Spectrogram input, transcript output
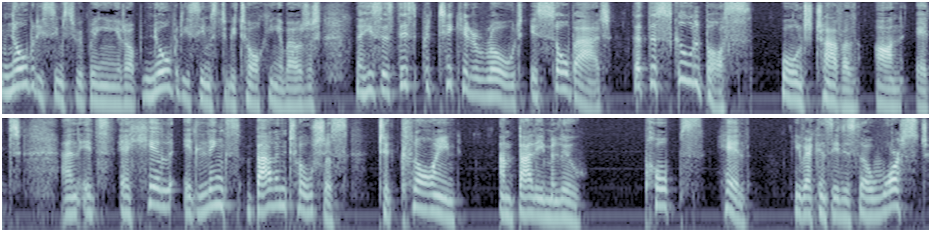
Nobody seems to be bringing it up. Nobody seems to be talking about it. Now, he says this particular road is so bad that the school bus won't travel on it. And it's a hill, it links Ballintotis to Cloyne and Ballymaloe. Pope's Hill. He reckons it is the worst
